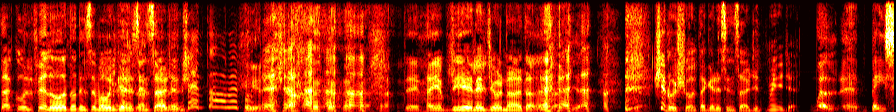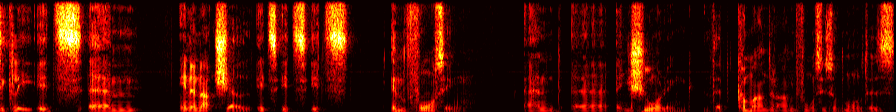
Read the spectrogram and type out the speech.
Ta' kull fil-ħodu nisimaw il-Garrison Sergeant. Tejt ħajibdi l-ġurnata. Xinu xol ta' Garrison Sergeant Major? Well, uh, basically, it's, um, in a nutshell, it's, it's, it's enforcing and uh, ensuring that Commander Armed Forces of Malta's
